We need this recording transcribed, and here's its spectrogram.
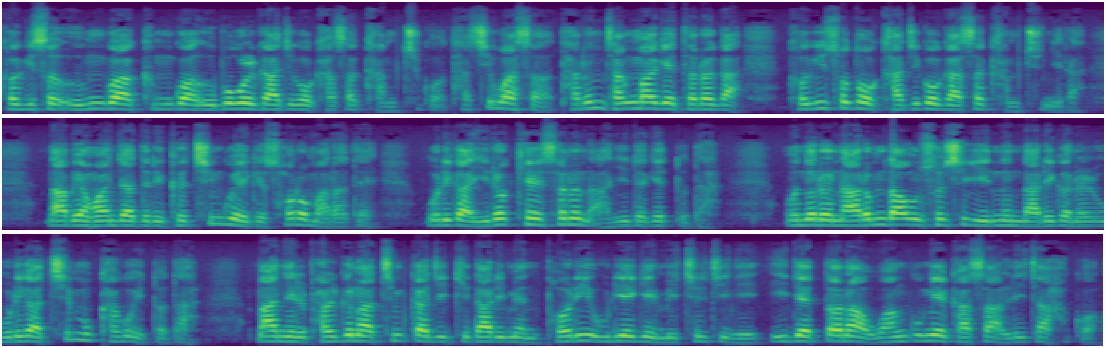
거기서 은과 금과 의복을 가지고 가서 감추고 다시 와서 다른 장막에 들어가 거기서도 가지고 가서 감추니라. 나병 환자들이 그 친구에게 서로 말하되 우리가 이렇게 해서는 아니 되겠도다. 오늘은 아름다운 소식이 있는 날이거늘 우리가 침묵하고 있도다. 만일 밝은 아침까지 기다리면 벌이 우리에게 미칠지니 이제 떠나 왕궁에 가서 알리자 하고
